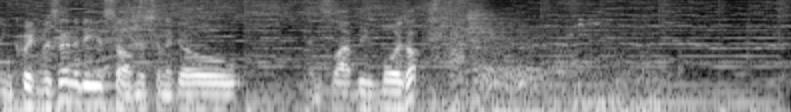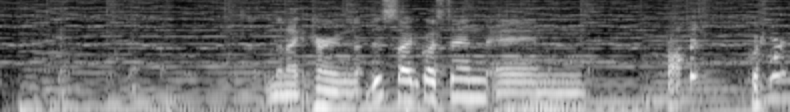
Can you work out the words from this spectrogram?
in quick vicinity, so I'm just gonna go and slap these boys up. Then I can turn this side quest in and profit? Question mark?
